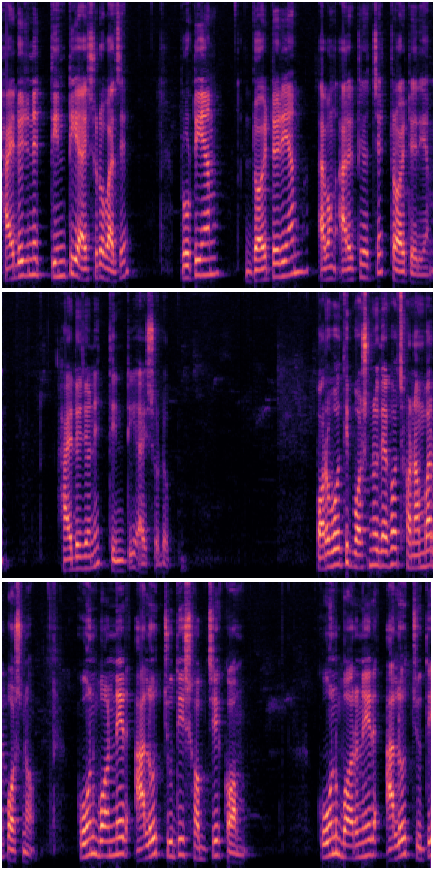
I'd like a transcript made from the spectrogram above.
হাইড্রোজেনের তিনটি আইসোটোপ আছে, প্রোটিয়াম, ডয়টেরিয়াম এবং আরেকটি হচ্ছে ট্রয়টেরিয়াম। হাইড্রোজেনের তিনটি আইসোটোপ। পরবর্তী প্রশ্ন, দেখো ছ নম্বর প্রশ্ন, কোন বর্ণের আলোর চ্যুতি সবচেয়ে কম? কোন বর্ণের আলোর চ্যুতি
